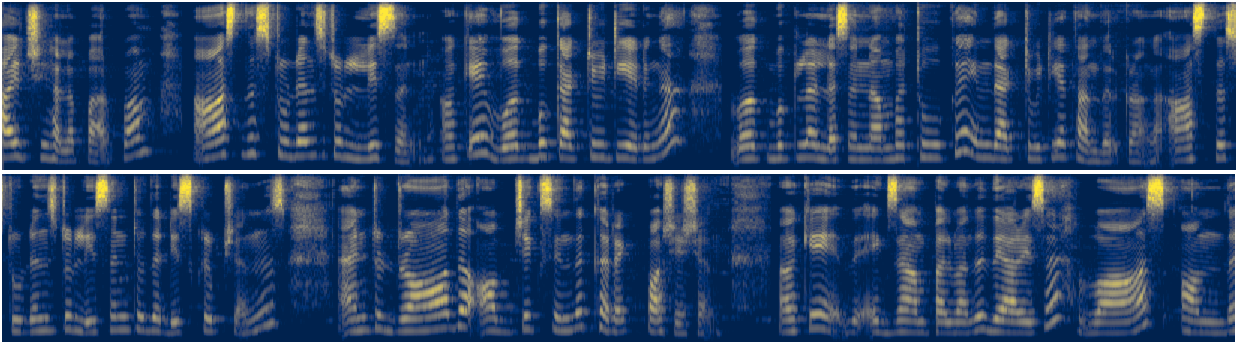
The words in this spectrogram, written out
பயிற்சிகளை பார்ப்போம். Ask the students to listen okay work book activity எடுங்க. ஒர்க் புக்கில் லெசன் நம்பர் டூக்கு இந்த ஆக்டிவிட்டியை தந்திருக்கிறாங்க. Ask the students to listen to the descriptions and to draw the objects in the correct position okay example வந்து there is a vase on the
